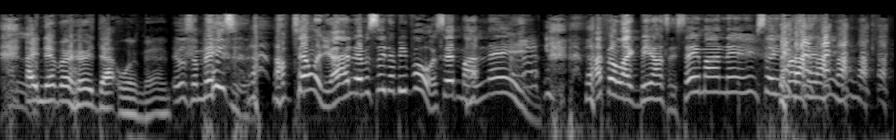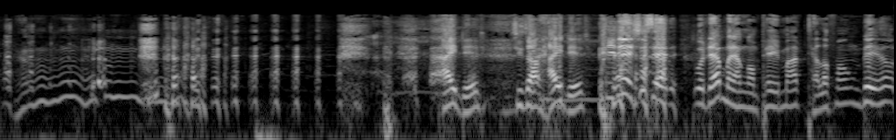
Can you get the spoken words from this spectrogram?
I, I never heard that one, man. It was amazing. I'm telling you, I had never seen it before. It said my name. I felt like Beyonce. Say my name, say my name. I did. She thought I did. She did. She said, with that money, I'm going to pay my telephone bill.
